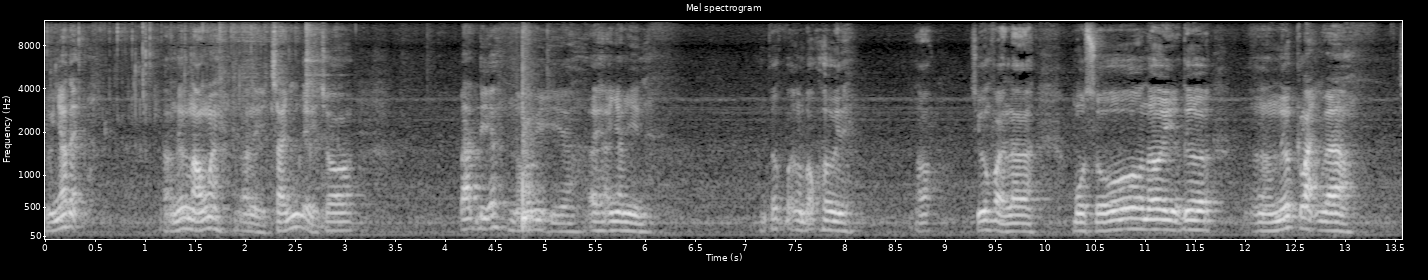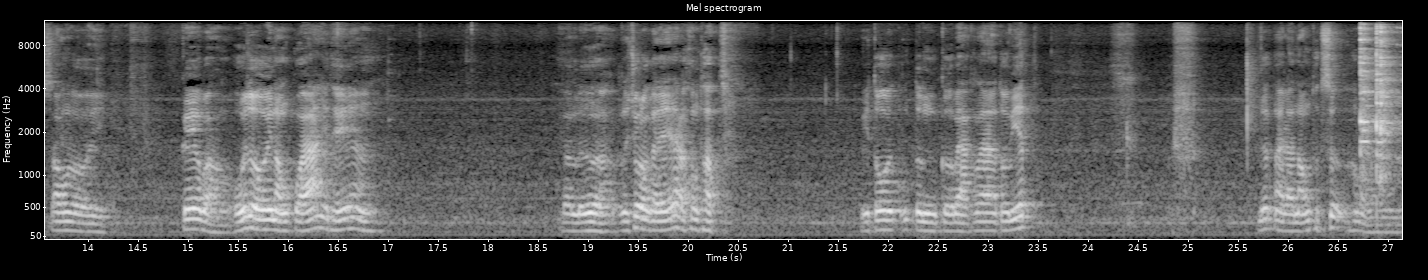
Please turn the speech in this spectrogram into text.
Thứ nhất đấy là nước nóng này là để tránh để cho bát đĩa. Nó bị à, đây, anh em nhìn nước vẫn bốc hơi này. Đó, chứ không phải là một số nơi đưa ờ, nước lạnh vào, xong rồi kêu bảo ối rồi nóng quá, như thế. Là lừa. Nói chung là cái đấy là không thật. Vì tôi cũng từng cờ bạc ra, tôi biết. Nước này là nóng thực sự, không phải là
